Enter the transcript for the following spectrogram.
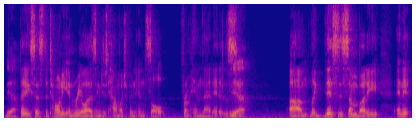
yeah That he says to Tony, and realizing just how much of an insult from him that is. yeah Um, like this is somebody, and it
